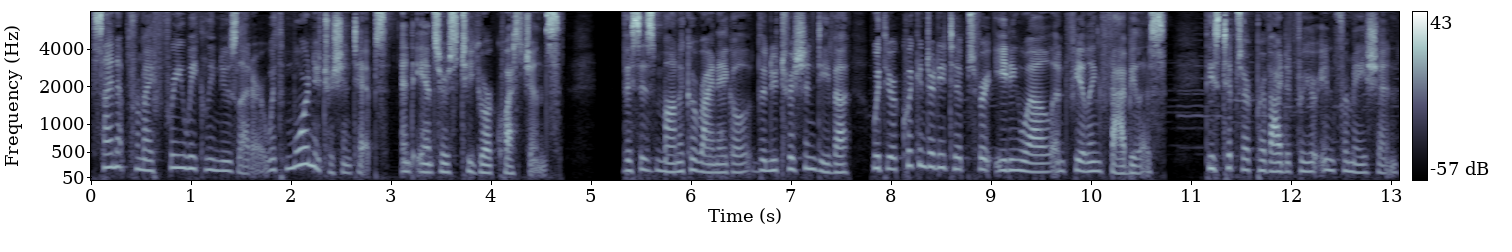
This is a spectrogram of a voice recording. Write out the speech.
sign up for my free weekly newsletter with more nutrition tips and answers to your questions. This is Monica Reinagel, the Nutrition Diva, with your quick and dirty tips for eating well and feeling fabulous. These tips are provided for your information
